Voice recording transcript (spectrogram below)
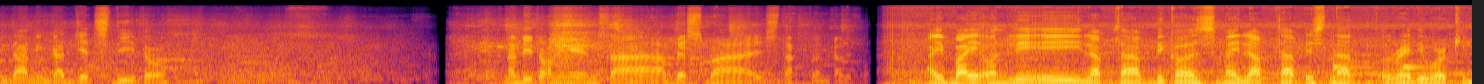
Ang daming gadgets dito. Nandito kami ngayon sa Best Buy, Stockton, California. I buy only a laptop because my laptop is not already working.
